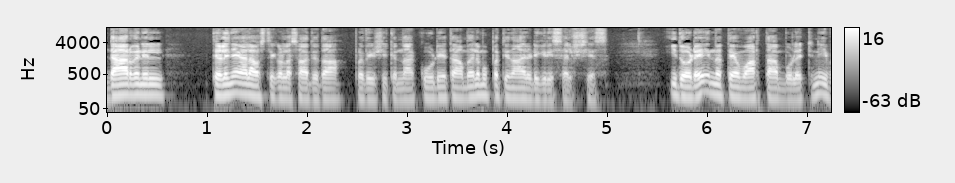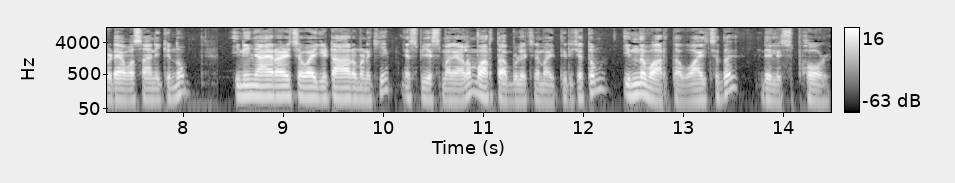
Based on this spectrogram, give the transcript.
ഡാർവിനിൽ തെളിഞ്ഞ കാലാവസ്ഥയ്ക്കുള്ള സാധ്യത പ്രതീക്ഷിക്കുന്ന കൂടിയ താപനില മുപ്പത്തിനാല് ഡിഗ്രി സെൽഷ്യസ്. ഇതോടെ ഇന്നത്തെ വാർത്താ ബുള്ളറ്റിൻ ഇവിടെ അവസാനിക്കുന്നു. ഇനി ഞായറാഴ്ച വൈകിട്ട് ആറ് മണിക്ക് എസ് ബി എസ് മലയാളം വാർത്താ ബുള്ളറ്റിനുമായി തിരിച്ചെത്തും. ഇന്ന് വാർത്ത വായിച്ചത് ഡെലിസ് ഫോൾ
